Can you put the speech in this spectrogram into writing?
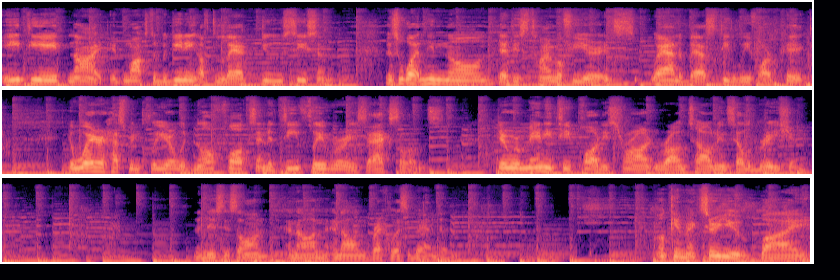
88th night. It marks the beginning of the late dew season. It's widely known that this time of year is when the best tea leaves are picked. The weather has been clear with no fogs and the tea flavor is excellent. There were many tea parties around, around town in celebration. The news is on and on and on, reckless abandon. Okay, make sure you buy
